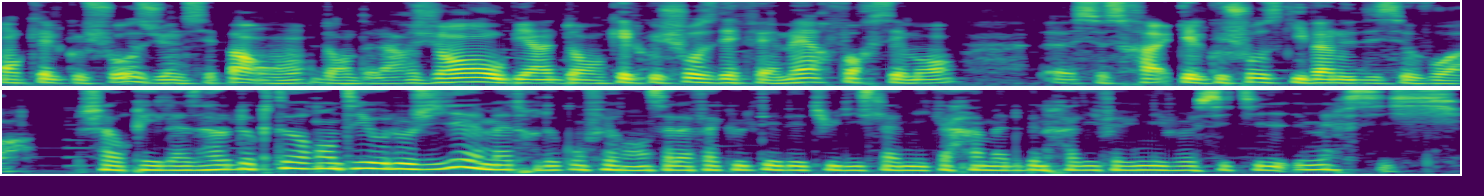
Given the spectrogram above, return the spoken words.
en quelque chose, je ne sais pas, dans de l'argent ou bien dans quelque chose d'éphémère, forcément, euh, ce sera quelque chose qui va nous décevoir. Shawqi Lazar, docteur en théologie et maître de conférence à la faculté d'études islamiques à Hamad Ben Khalifa University. Merci.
